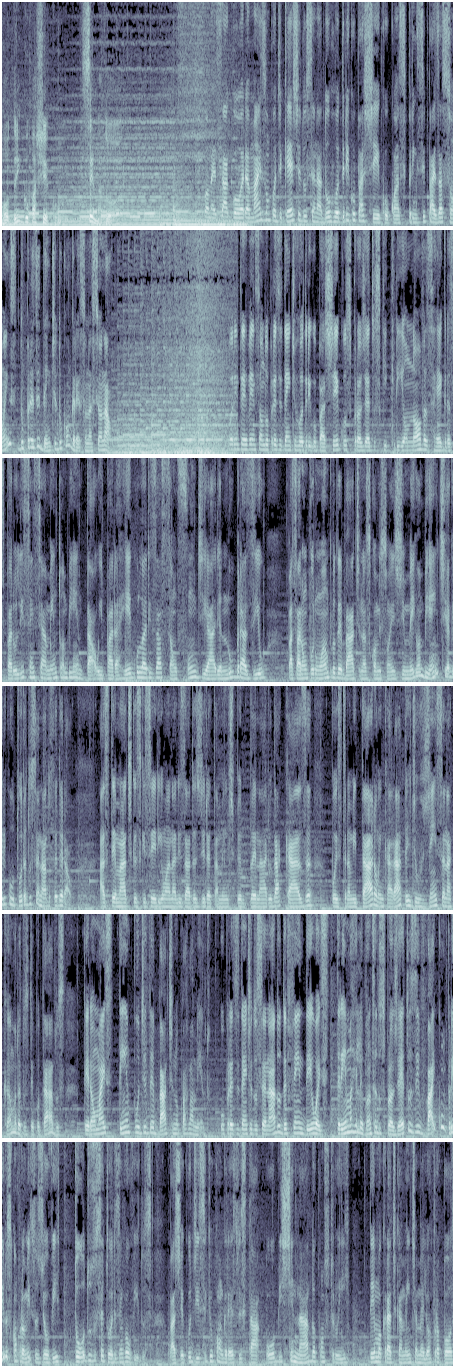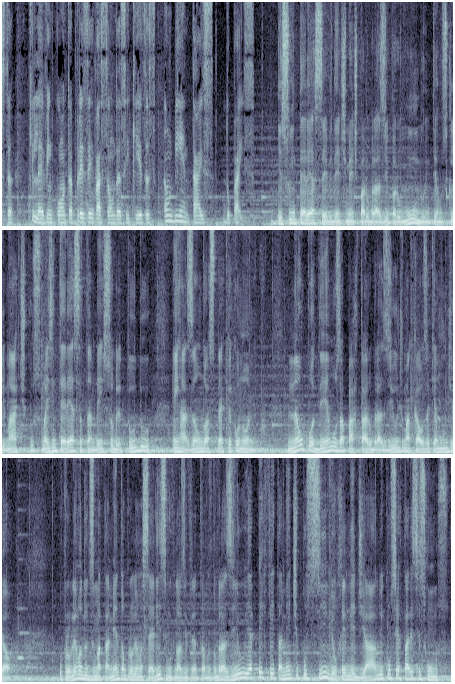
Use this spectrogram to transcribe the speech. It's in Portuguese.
Rodrigo Pacheco, senador. Começa agora mais um podcast do senador Rodrigo Pacheco com as principais ações do presidente do Congresso Nacional. Por intervenção do presidente Rodrigo Pacheco, os projetos que criam novas regras para o licenciamento ambiental e para a regularização fundiária no Brasil passaram por um amplo debate nas comissões de Meio Ambiente e Agricultura do Senado Federal. As temáticas que seriam analisadas diretamente pelo plenário da Casa, pois tramitaram em caráter de urgência na Câmara dos Deputados, terão mais tempo de debate no parlamento. O presidente do Senado defendeu a extrema relevância dos projetos e vai cumprir os compromissos de ouvir todos os setores envolvidos. Pacheco disse que o Congresso está obstinado a construir democraticamente a melhor proposta que leve em conta a preservação das riquezas ambientais do país. Isso interessa, evidentemente, para o Brasil para o mundo em termos climáticos, mas interessa também, sobretudo, em razão do aspecto econômico. Não podemos apartar o Brasil de uma causa que é mundial. O problema do desmatamento é um problema seríssimo que nós enfrentamos no Brasil e é perfeitamente possível remediá-lo e consertar esses rumos.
